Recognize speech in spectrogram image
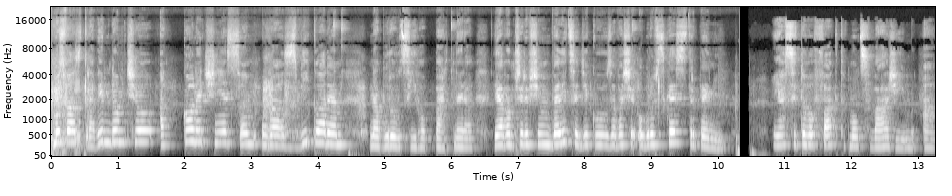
Moc vás zdravím, Domčo, a konečně jsem u vás s výkladem na budoucího partnera. Já vám především velice děkuji za vaše obrovské strpení. Já si toho fakt moc vážím a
